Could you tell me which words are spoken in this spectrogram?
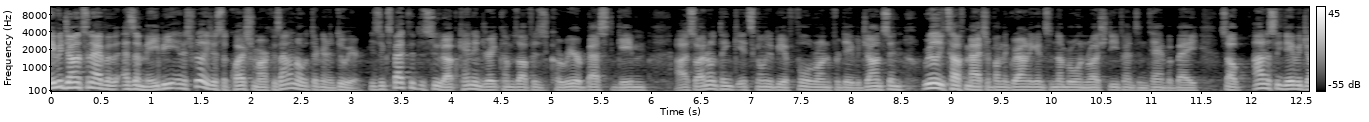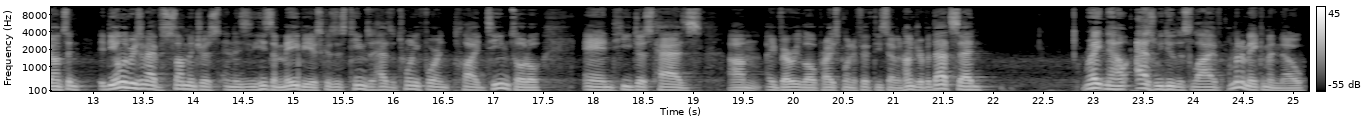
David Johnson, I have a, as a maybe, and it's really just a question mark because I don't know what they're going to do here. He's expected to suit up. Kenyon Drake comes off his career best game, uh, so I don't think it's going to be a full run for David Johnson. Really tough matchup on the ground against the number one rush defense in Tampa Bay. So honestly, David Johnson, the only reason I have some interest and he's a maybe is because his team has a 24 implied team total, and he just has um, a very low price point of 5,700. But that said, right now, as we do this live, I'm going to make him a no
